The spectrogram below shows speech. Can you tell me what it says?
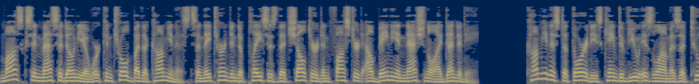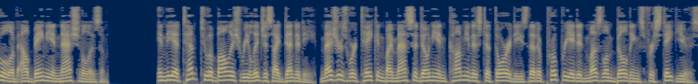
Mosques in Macedonia were controlled by the communists and they turned into places that sheltered and fostered Albanian national identity. Communist authorities came to view Islam as a tool of Albanian nationalism. In the attempt to abolish religious identity, measures were taken by Macedonian communist authorities that appropriated Muslim buildings for state use,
